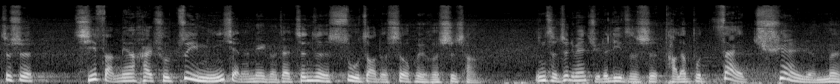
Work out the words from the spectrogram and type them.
就是其反面害处最明显的那个，在真正塑造的社会和市场。因此，这里面举的例子是塔勒布再劝人们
